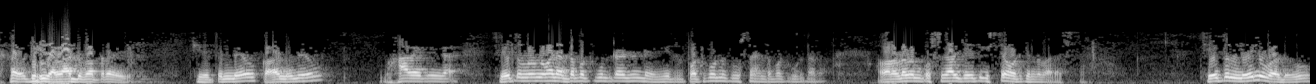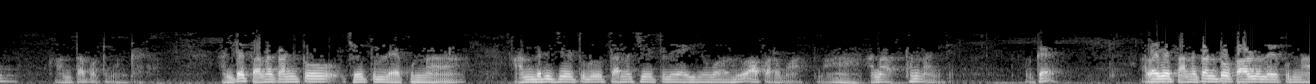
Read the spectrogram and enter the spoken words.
కాబట్టి ఇది అలాంటి పత్రం ఇది. చేతులు లేవు కాళ్ళు లేవు మహావేగంగా. చేతుల్లో ఉన్నవాడు ఎంత పట్టుకుంటాడండి? మీరు పట్టుకొని చూస్తే ఎంత పట్టుకుంటారు? వరడమైన పుస్తకాలు చేతికి ఇస్తే వాడు కింద పారేస్తారు చేతులు లేనివాడు అంతా పట్టుకుంటాడు. అంటే తనకంటూ చేతులు లేకున్నా అందరి చేతులు తన చేతులే అయినవాడు ఆ పరమాత్మ అని అర్థం దానికి. ఓకే? అలాగే తనకంటూ కాళ్ళు లేకున్నా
